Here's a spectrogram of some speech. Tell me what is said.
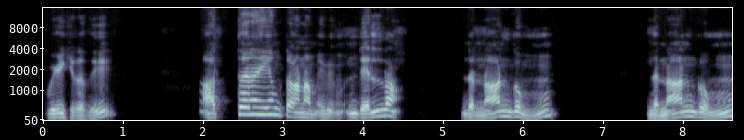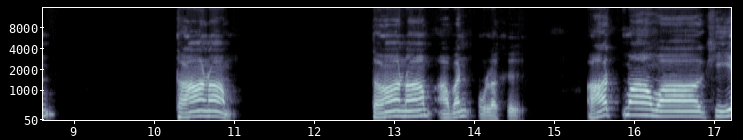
விழுகிறது. அத்தனையும் தானாம் இந்த எல்லாம் இந்த நான்கும் இந்த நான்கும் தானாம் தானாம் அவன் உலகு ஆத்மாவாகிய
